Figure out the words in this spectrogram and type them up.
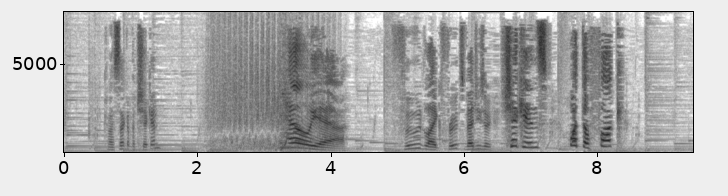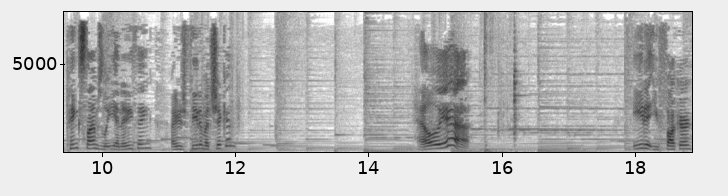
Can I suck up a chicken? Hell yeah! Food like fruits, veggies, or chickens? What the fuck? Pink slimes will eat anything? I can just feed him a chicken? Hell yeah! Eat it, you fucker!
